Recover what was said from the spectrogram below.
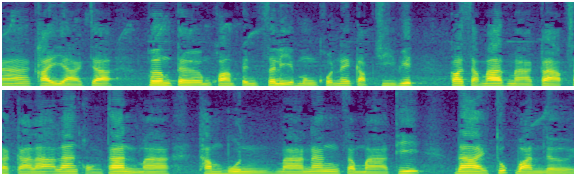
นะ ใครอยากจะเพิ่มเติมความเป็นสิริมงคลให้กับชีวิต ก็สามารถมากราบสักการะร่างของท่านมาทำบุญมานั่งสมาธิได้ทุกวันเลย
